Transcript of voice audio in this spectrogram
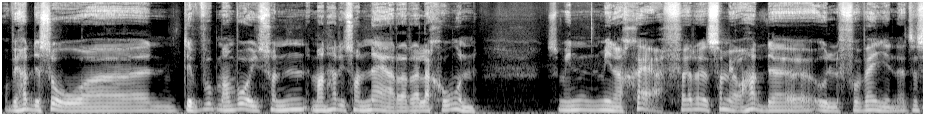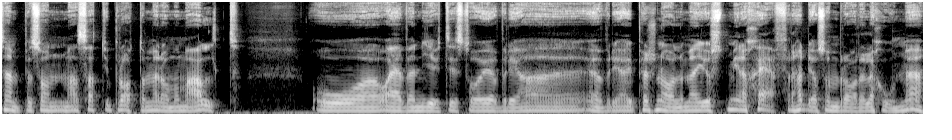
Och vi hade så... Eh, det, man, var ju så man hade ju sån nära relation. Så min, mina chefer som jag hade, Ulf och Weine till exempel, så man satt ju och pratade med dem om allt. Och, och, även givetvis då övriga, övriga i personalen. Men just mina chefer hade jag så bra relation med.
